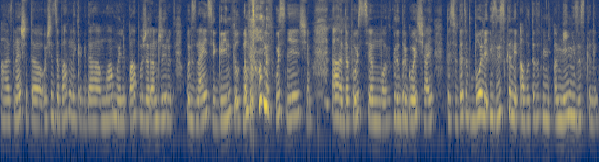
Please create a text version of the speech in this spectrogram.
А знаешь, это очень забавно, когда мама или папа уже ранжируют, вот знаете, Гринфилд намного вкуснее, чем, а, допустим, какой-то другой чай. То есть вот этот более изысканный, а вот этот а менее изысканный.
